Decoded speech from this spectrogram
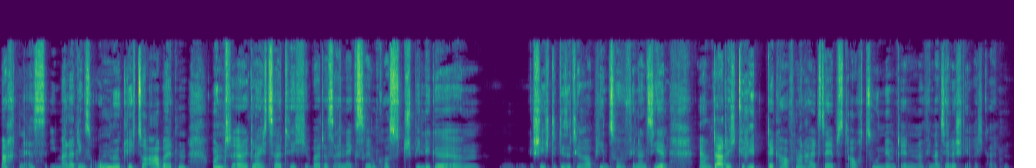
machten es ihm allerdings unmöglich zu arbeiten und äh, gleichzeitig war das eine extrem kostspielige ähm, Geschichte, diese Therapien zu finanzieren. Ähm, dadurch geriet der Kaufmann halt selbst auch zunehmend in finanzielle Schwierigkeiten.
